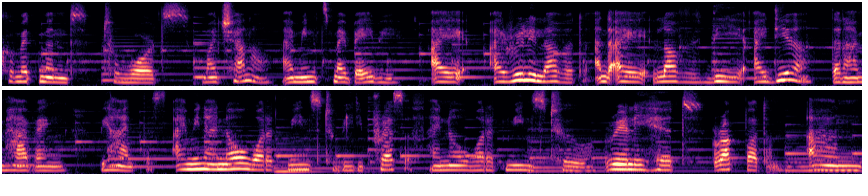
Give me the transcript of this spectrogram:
Commitment towards my channel. I mean, it's my baby. I I really love it and I love the idea that I'm having behind this. I mean, I know what it means to be depressive. I know what it means to really hit rock bottom and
